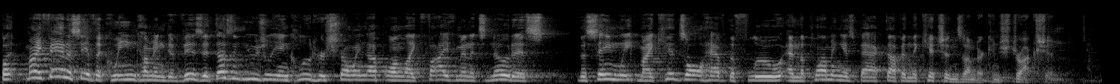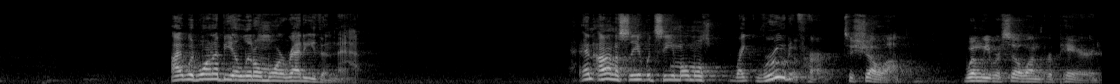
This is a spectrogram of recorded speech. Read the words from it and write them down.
but my fantasy of the queen coming to visit doesn't usually include her showing up on like five minutes' notice the same week my kids all have the flu and the plumbing is backed up and the kitchen's under construction. I would want to be a little more ready than that. And honestly, it would seem almost like rude of her to show up when we were so unprepared.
